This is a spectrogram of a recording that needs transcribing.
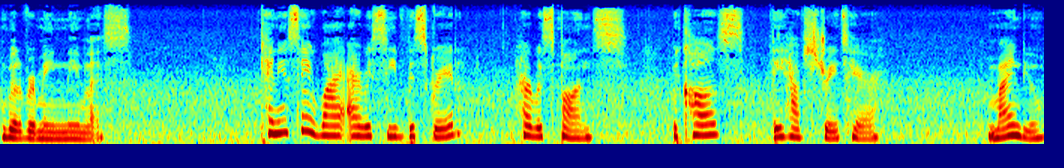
will remain nameless. Can you say why I received this grade? Her response because they have straight hair. Mind you,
